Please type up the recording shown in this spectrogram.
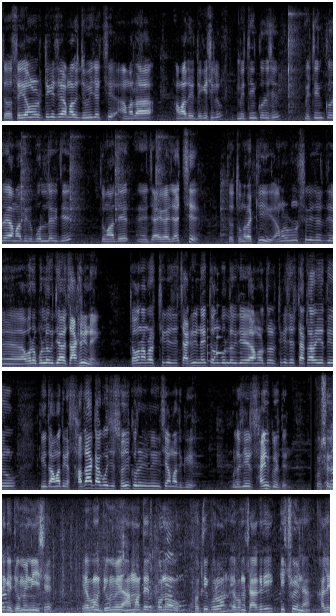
তো সেই আমরা ঠিক আছে আমাদের জমি যাচ্ছে আমরা আমাদের ডেকেছিল মিটিং করেছে। মিটিং করে আমাদেরকে বললে যে তোমাদের জায়গায় যাচ্ছে তো তোমরা কি? আমরা আহ, ওরা বলল যে চাকরি নেই। তখন আমরা ঠিক আছে চাকরি নেই। তখন বলল যে আমরা তো ঠিক আছে টাকা ইয়েতে কিন্তু আমাদেরকে সাদা কাগজে সই করে নিয়েছে আমাদেরকে বলে যে সাইন করে দেন। কৌশল থেকে জমি নিয়েছে এবং জমি আমাদের কোনো ক্ষতিপূরণ এবং চাকরি কিছুই না, খালি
